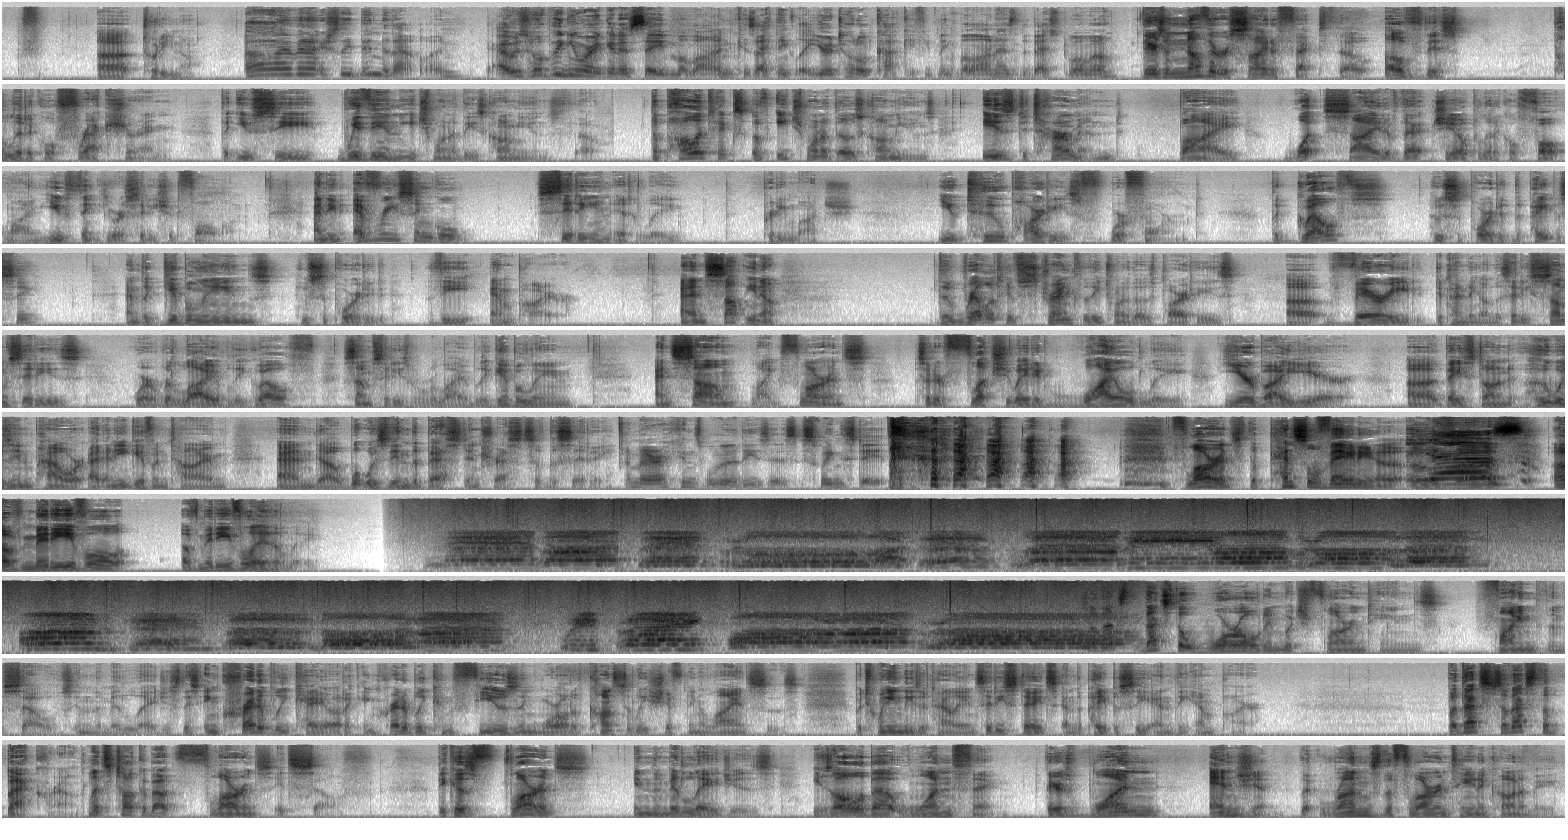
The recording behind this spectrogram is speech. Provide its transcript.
uh, Torino. Oh, I haven't actually been to that one. I was hoping you weren't gonna say Milan because I think like you're a total cuck if you think Milan has the best Duomo. There's another side effect, though, of this political fracturing that you see within each one of these communes, though. The politics of each one of those communes is determined by what side of that geopolitical fault line you think your city should fall on. And in every single city in Italy, pretty much, you two parties were formed. The Guelphs, who supported the papacy, and the Ghibellines, who supported the empire. And some, you know, the relative strength of each one of those parties uh, varied depending on the city. Some cities were reliably Guelph, some cities were reliably Ghibelline, and some, like Florence, sort of fluctuated wildly year by year uh, based on who was in power at any given time and uh, what was in the best interests of the city. Americans will know these as swing states. Florence, the Pennsylvania of Yes! uh, of medieval of medieval Italy. That's the world in which Florentines find themselves in the Middle Ages. This incredibly chaotic, incredibly confusing world of constantly shifting alliances between these Italian city-states and the papacy and the empire. But that's so that's the background. Let's talk about Florence itself. Because Florence in the Middle Ages is all about one thing. There's one engine that runs the Florentine economy.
